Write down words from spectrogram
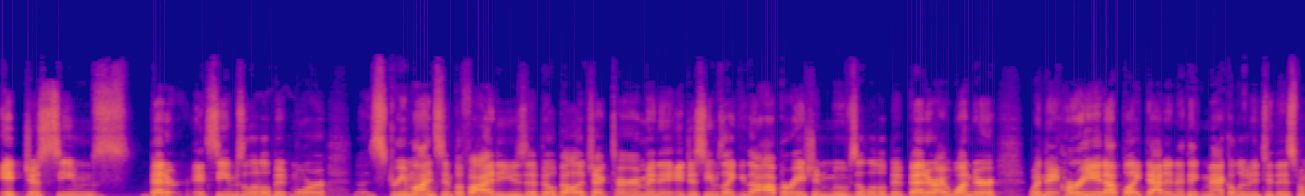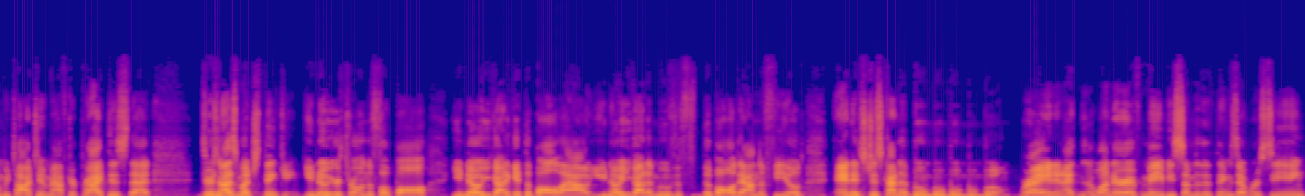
It just seems better. It seems a little bit more uh, streamlined, simplified, to use a Bill Belichick term, and it, it, just seems like the operation moves a little bit better. I wonder when they hurry it up like that, and I think Mac alluded to this when we talked to him after practice that there's not as much thinking. You know you're throwing the football. You know you got to get the ball out. You know you got to move the, the ball down the field, and it's just kind of boom, boom, boom, boom, boom, right? And I wonder if maybe some of the things that we're seeing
